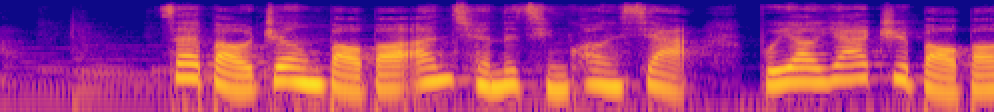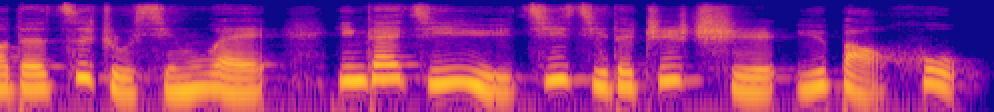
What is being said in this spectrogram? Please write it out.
在保证宝宝安全的情况下，不要压制宝宝的自主行为，应该给予积极的支持与保护。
